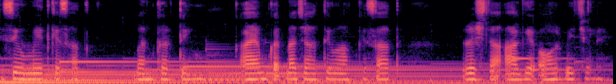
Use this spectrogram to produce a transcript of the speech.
इसी उम्मीद के साथ बंद करती हूँ। कायम करना चाहती हूँ आपके साथ। रिश्ता आगे और भी चले।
